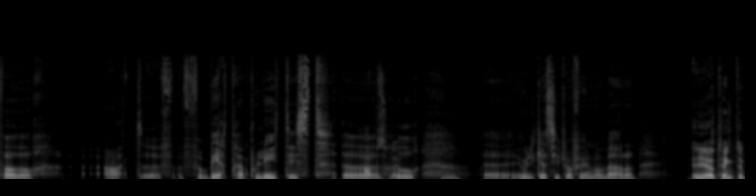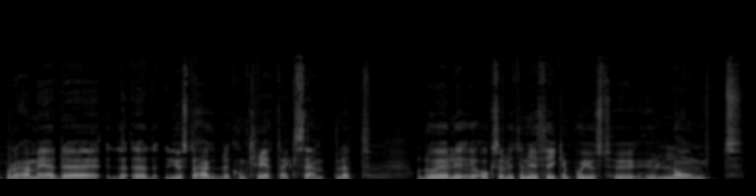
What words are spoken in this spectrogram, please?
för att eh, förbättra politiskt eh, hur mm. Eh, olika situationer i världen. Jag tänkte på det här med just det här det konkreta exemplet. Mm. Och då är jag också lite nyfiken på just hur, hur långt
